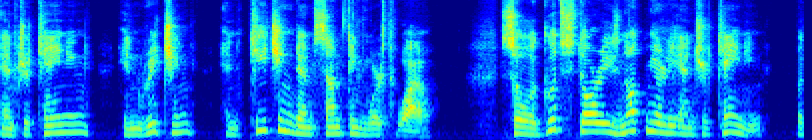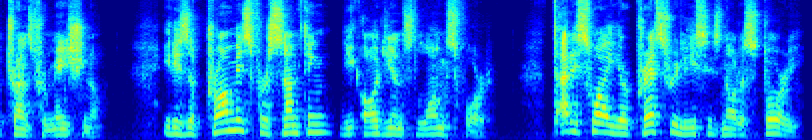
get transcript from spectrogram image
entertaining, enriching, and teaching them something worthwhile. So a good story is not merely entertaining, but transformational. It is a promise for something the audience longs for. That is why your press release is not a story.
